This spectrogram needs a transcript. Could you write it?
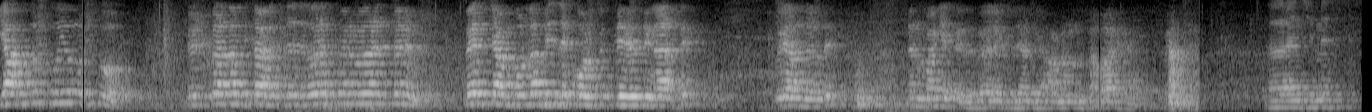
yatmış uyumuş bu. Çocuklardan bir tanesi dedi, öğretmenim öğretmenim. Mertcan burada, biz de koştuk, sevindik artık. Uyandırdık, sınıfa getirdi. Böyle güzel bir anımız da var yani. Mertcan. Öğrencimiz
